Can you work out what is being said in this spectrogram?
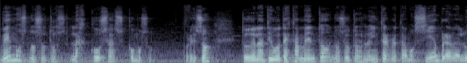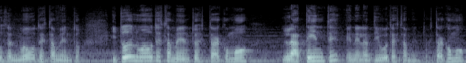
vemos nosotros las cosas como son. Por eso, todo el Antiguo Testamento nosotros lo interpretamos siempre a la luz del Nuevo Testamento y todo el Nuevo Testamento está como latente en el Antiguo Testamento, está como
